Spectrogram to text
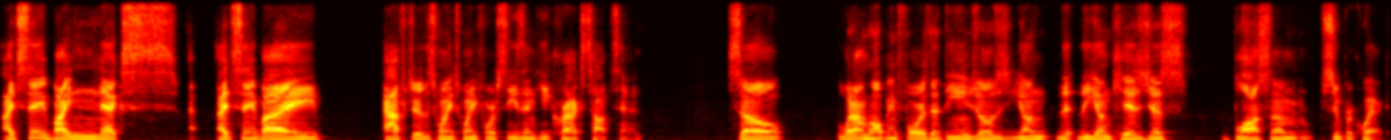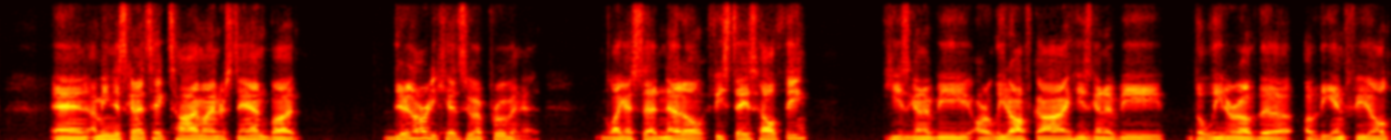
I'd say by next. I'd say by after the 2024 season, he cracks top 10. So what I'm hoping for is that the Angels young the, the young kids just blossom super quick. And I mean it's gonna take time, I understand, but there's already kids who have proven it. Like I said, Neto, if he stays healthy, he's gonna be our leadoff guy. He's gonna be the leader of the of the infield.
